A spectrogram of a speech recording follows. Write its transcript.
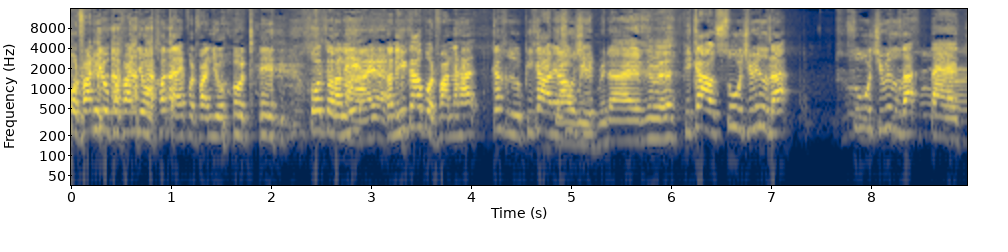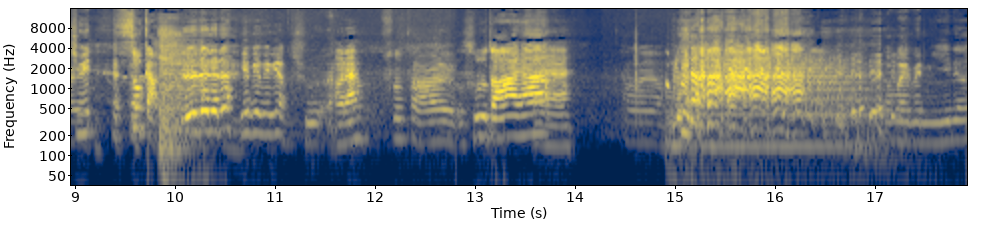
ปวดฟันอยู่ปวดฟันอยู่เข้าใจปวดฟันอยู่เทนโคตรสตอนนี้บายอะตอนนี้พี่ก้าวปวดฟันนะฮะก็คือพี่ก้าวเนี่ยดาวสู้ชีบีวิทตไม่ได้ใช่ไหมพี่ก้าวสู้ชีวิตสุดละสู้ชีวิตสุดละแต่ชีวิตสู้กลับเดี๋ยวเดี๋ยวเดี๋ยวเงียบเงียบเงียบเอานะสุดท้ายสู้ตายฮะแต่ ทำไมเป็นงี้เนอะ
